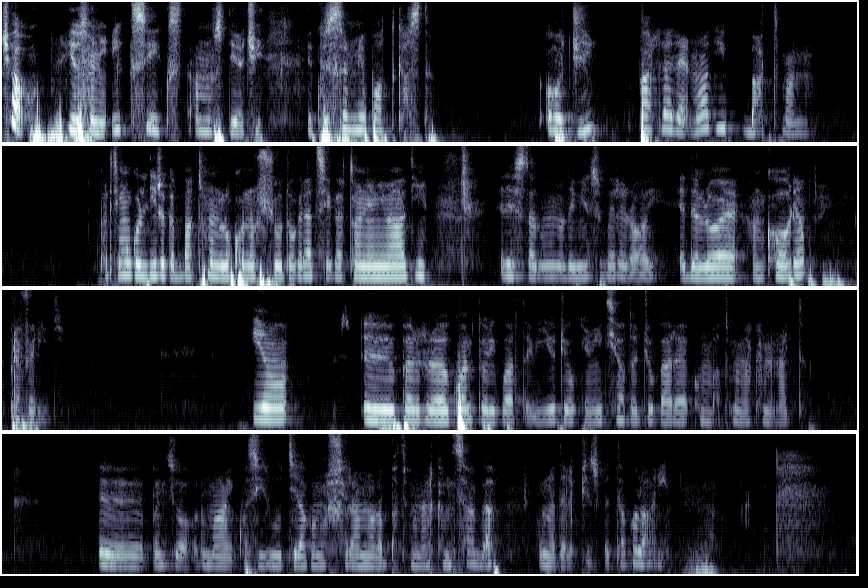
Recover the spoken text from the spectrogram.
Ciao, io sono XX Thanos 10 e questo è il mio podcast. Oggi parleremo di Batman. Partiamo col dire che Batman l'ho conosciuto grazie ai cartoni animati ed è stato uno dei miei supereroi ed lo è ancora preferiti. Io eh, per quanto riguarda i videogiochi ho iniziato a giocare con Batman Arkham Knight eh, penso ormai quasi tutti la conosceranno, la Batman Arkham Saga, una delle più spettacolari.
